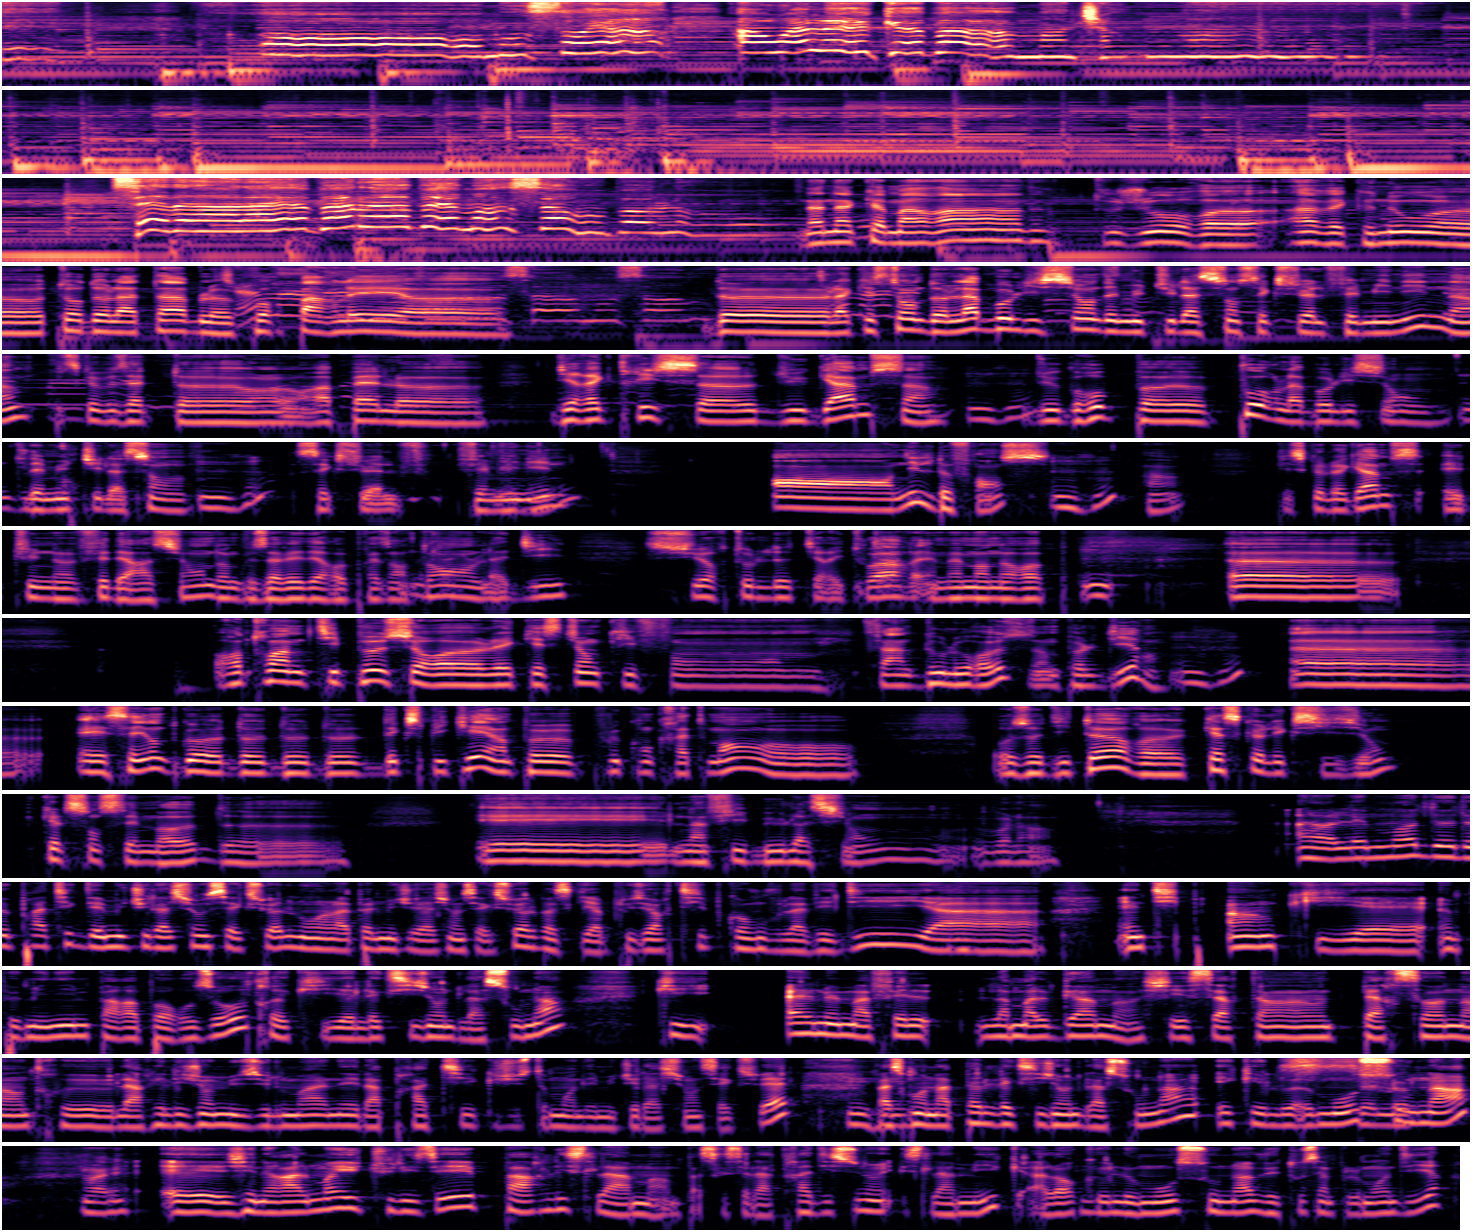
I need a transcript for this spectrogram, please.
Nana Camarade, toujours euh, avec nous euh, autour de la table pour parler euh, de la question de l'abolition des mutilations sexuelles féminines, hein, puisque vous êtes, on rappelle, directrice du GAMS, mhm. du groupe pour l'abolition des mutilations mhm. sexuelles féminines, en Ile-de-France. Mhm. Hein puisque le GAMS est une fédération, donc vous avez des représentants, on l'a dit, sur tout le territoire et même en Europe. Mm. Euh, rentrons un petit peu sur euh, les questions qui font, enfin, douloureuses, on peut le dire. Mm-hmm. Euh, et essayons d'expliquer un peu plus concrètement aux, aux auditeurs qu'est-ce que l'excision, quels sont ses modes et l'infibulation, voilà. Alors, les modes de pratique des mutilations sexuelles, nous on l'appelle mutilation sexuelle parce qu'il y a plusieurs types, comme vous l'avez dit. Il y a un type 1 qui est un peu minime par rapport aux autres, qui est l'excision de la suna, qui elle-même a fait l'amalgame chez certaines personnes entre la religion musulmane et la pratique justement des mutilations sexuelles, mhm. parce qu'on appelle l'excision de la sunna et que le mot sunna est généralement utilisé par l'islam, parce que c'est la tradition islamique, alors que mhm. le mot sunna veut tout simplement dire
